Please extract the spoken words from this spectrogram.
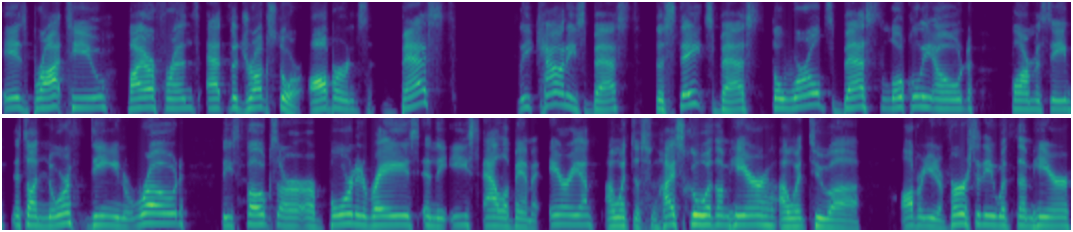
is brought to you by our friends at the drugstore, Auburn's best, Lee County's best, the state's best, the world's best locally owned pharmacy. It's on North Dean Road. These folks are, are born and raised in the East Alabama area. I went to high school with them here. I went to uh, Auburn University with them here,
